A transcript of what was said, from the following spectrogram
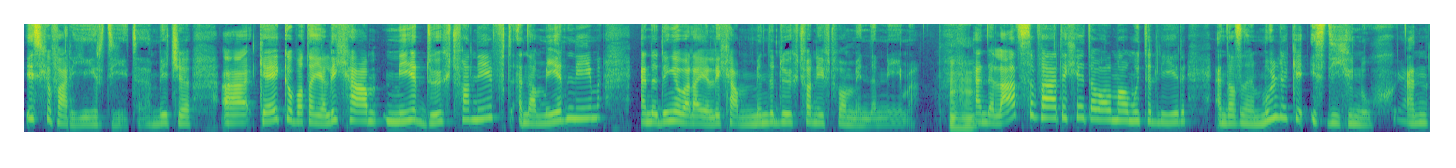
is gevarieerd eten. Een beetje uh, kijken wat dat je lichaam meer deugd van heeft en dan meer nemen. En de dingen waar dat je lichaam minder deugd van heeft, wat minder nemen. En de laatste vaardigheid dat we allemaal moeten leren, en dat is een moeilijke, is die genoeg. En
